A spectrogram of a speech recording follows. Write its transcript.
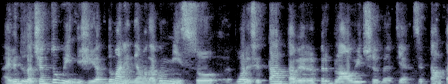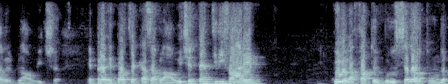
hai venduto a 115, domani andiamo da commisso, vuole 70 per, per Vlaovic, beh, tiè, 70 per Vlaovic e, pre- e porti a casa Vlaovic e tenti di fare quello che ha fatto il Borussia Dortmund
